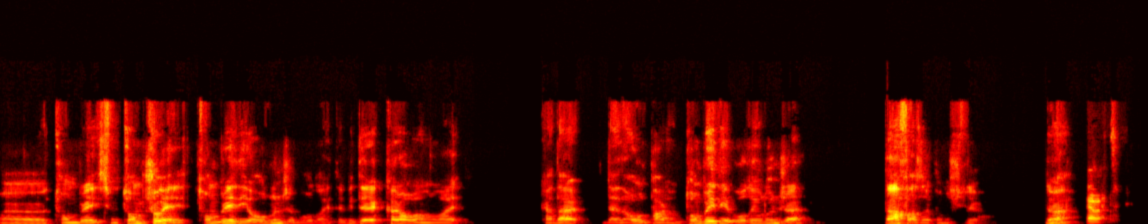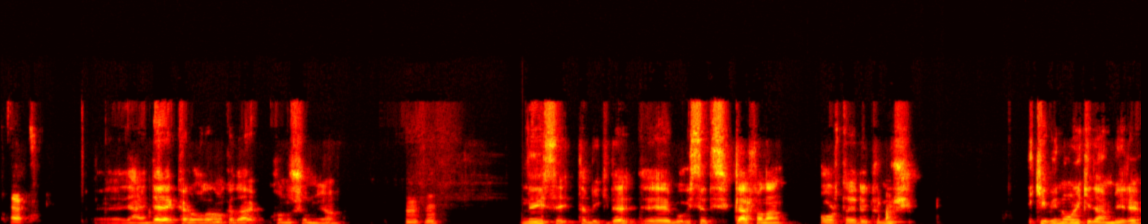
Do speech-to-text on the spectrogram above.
Ee, Tom Brady şimdi Tom çok. Tom Brady olunca bu olay tabii Derek Carr olan olay kadar pardon Tom Brady'ye bu olay olunca daha fazla konuşuluyor. Değil mi? Evet. Evet. Ee, yani Derek Carr olan o kadar konuşulmuyor. Hı hı. Neyse tabii ki de e, bu istatistikler falan ortaya dökülmüş. 2012'den beri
